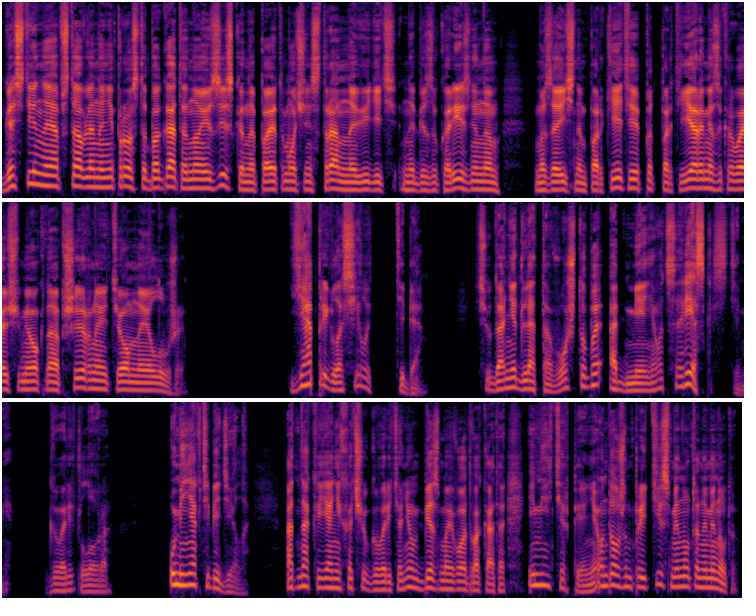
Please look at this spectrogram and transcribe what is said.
Гостиная обставлена не просто богато, но изысканно, поэтому очень странно видеть на безукоризненном мозаичном паркете под портьерами, закрывающими окна, обширные темные лужи. «Я пригласила тебя сюда не для того, чтобы обмениваться резкостями», — говорит Лора. «У меня к тебе дело. Однако я не хочу говорить о нем без моего адвоката. Имей терпение, он должен прийти с минуты на минуту».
